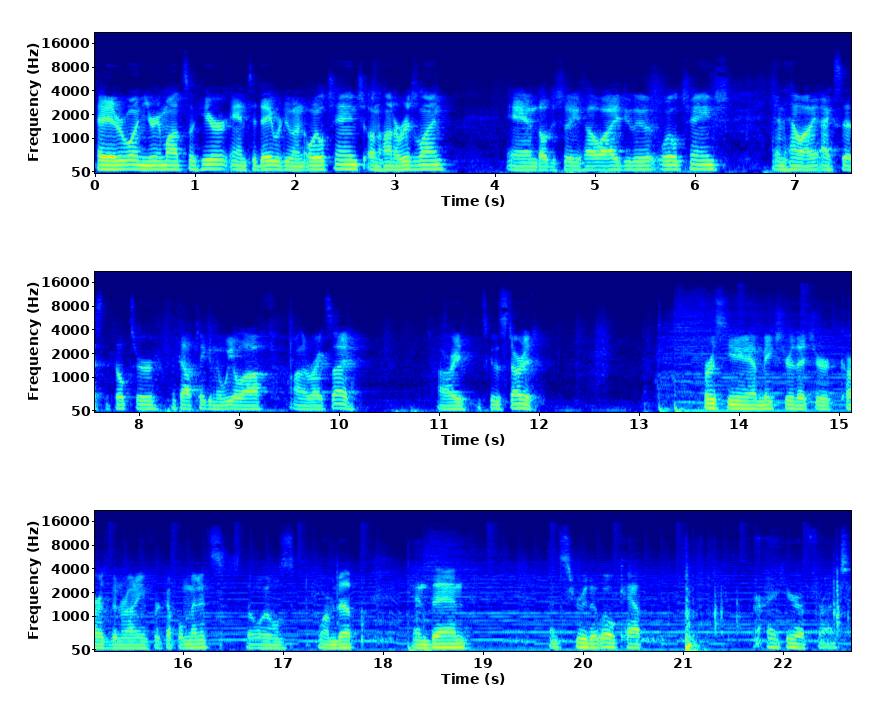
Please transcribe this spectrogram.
Hey everyone, Yuriy Motso here, and today we're doing an oil change on the Honda Ridgeline. And I'll just show you how I do the oil change and how I access the filter without taking the wheel off on the right side. Alright, let's get it started. First you need to make sure that your car's been running for a couple minutes so the oil's warmed up. And then unscrew the oil cap right here up front.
